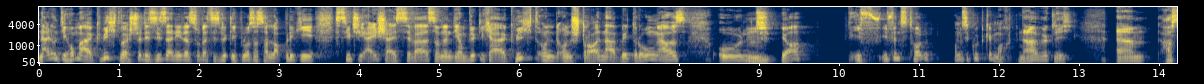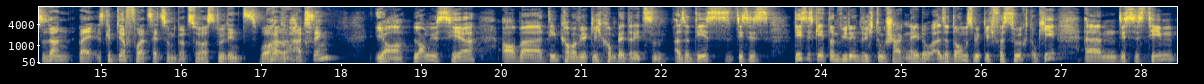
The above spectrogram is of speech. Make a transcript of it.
Nein, und die haben auch ein Gewicht, weißt du, das ist ja nicht so, dass das wirklich bloß eine salapprige CGI-Scheiße war, sondern die haben wirklich auch ein Gewicht und, und strahlen auch Bedrohung aus und mhm. ja, ich, ich find's toll. Haben sie gut gemacht. Na, wirklich. Ähm, hast du dann, weil es gibt ja Fortsetzung dazu, hast du den Zwarer oh gesehen? Ja, lang ist her, aber den kann man wirklich komplett retzen. Also das, das ist, dieses geht dann wieder in Richtung Sharknado. Also da haben sie wirklich versucht, okay, ähm, das System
